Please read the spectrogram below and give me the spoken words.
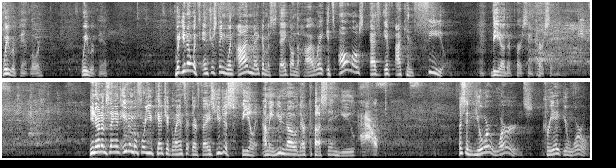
We repent, Lord. We repent. But you know what's interesting? When I make a mistake on the highway, it's almost as if I can feel the other person cursing me. You know what I'm saying? Even before you catch a glance at their face, you just feel it. I mean, you know they're cussing you out. Listen, your words create your world,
